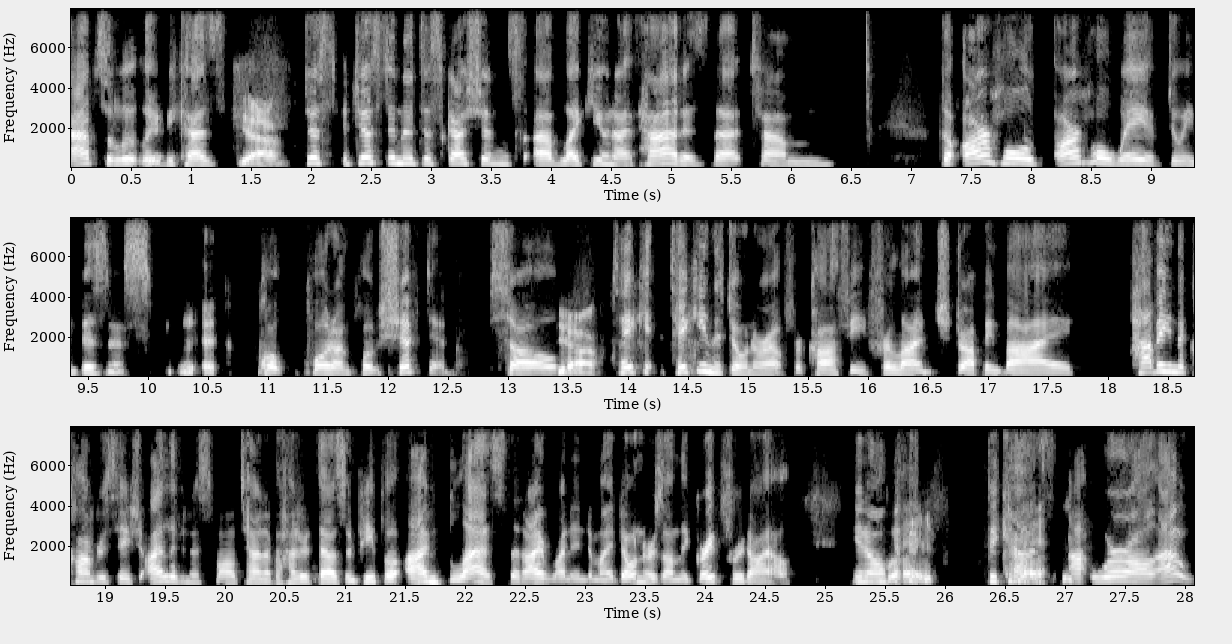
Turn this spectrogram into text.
Absolutely yeah. because yeah. just just in the discussions of like you and i've had is that um the our whole our whole way of doing business uh, quote quote unquote shifted so yeah taking taking the donor out for coffee for lunch dropping by having the conversation. I live in a small town of 100,000 people. I'm blessed that I run into my donors on the grapefruit aisle, you know, right. because right. we're all out.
